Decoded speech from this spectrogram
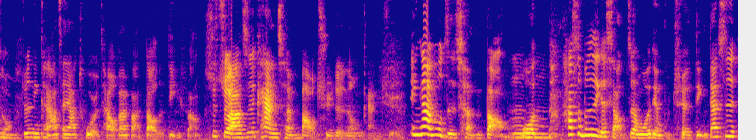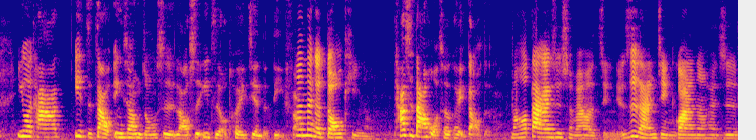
种，就是你可能要参加 tour 才有办法到的地方。是主要是看城堡区的那种感觉。应该不止城堡，我它是不是一个小镇，我有点不确定。但是因为它一直在我印象中是老师一直有推荐的地方。那那个 Doki 呢？它是搭火车可以到的。然后大概是什么样的景点？自然景观呢，还是？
